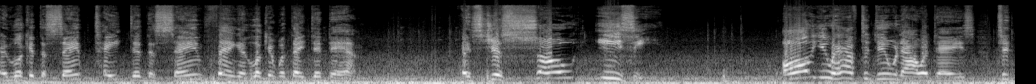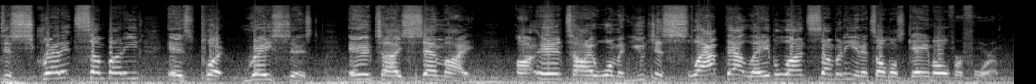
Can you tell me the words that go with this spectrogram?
and look at the same Tate did the same thing, and look at what they did to him. It's just so easy. All you have to do nowadays to discredit somebody is put racist, anti Semite, uh, anti woman. You just slap that label on somebody, and it's almost game over for them.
